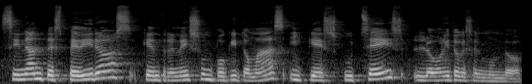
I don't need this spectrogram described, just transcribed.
sin antes pediros que entrenéis un poquito más y que escuchéis lo bonito que es el mundo.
